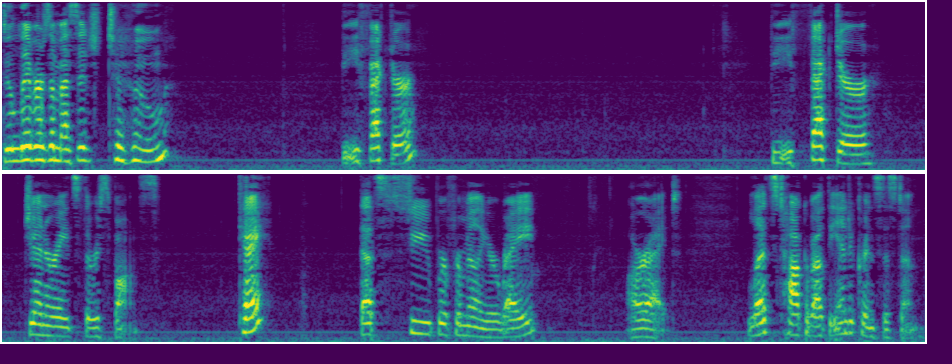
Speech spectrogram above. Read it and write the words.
delivers a message to whom? The effector. The effector generates the response. Okay? That's super familiar, right? All right. Let's talk about the endocrine system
